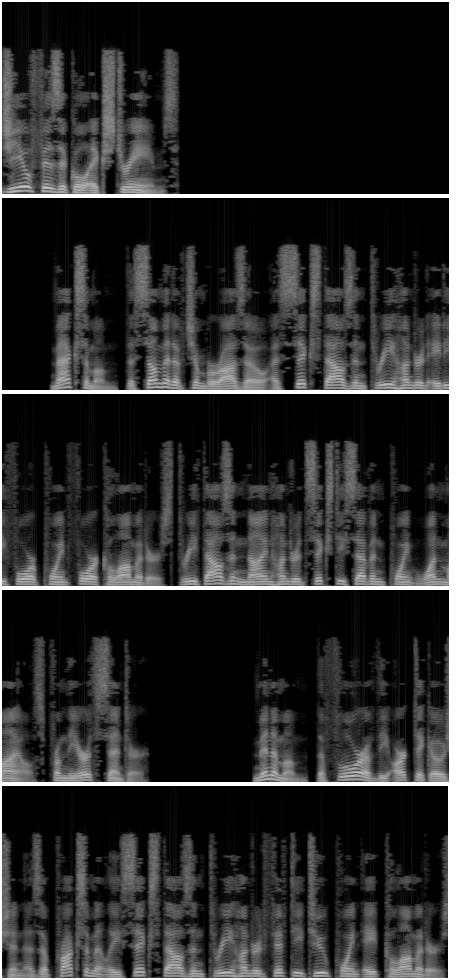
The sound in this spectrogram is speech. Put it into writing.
Geophysical extremes. Maximum, the summit of Chimborazo is 6384.4 kilometers, 3967.1 miles from the Earth's center. Minimum, the floor of the Arctic Ocean is approximately 6352.8 kilometers,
